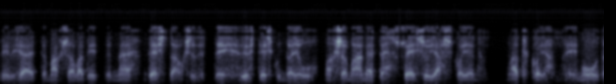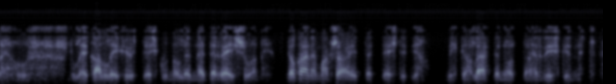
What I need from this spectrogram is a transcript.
lisää, että maksavat itse nämä testaukset, ettei yhteiskunta joudu maksamaan näitä reissujaskojen matkoja, ei muuta. Tulee kalliiksi yhteiskunnalle näitä reissua. Niin jokainen maksaa itse testit ja mikä on lähtenyt ottaa riskin, että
